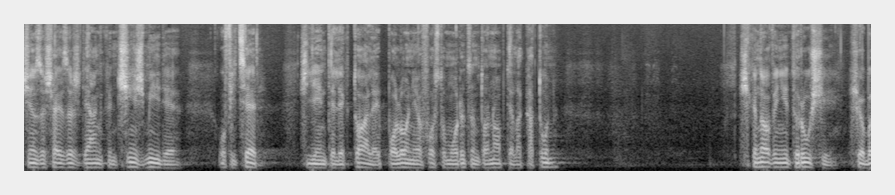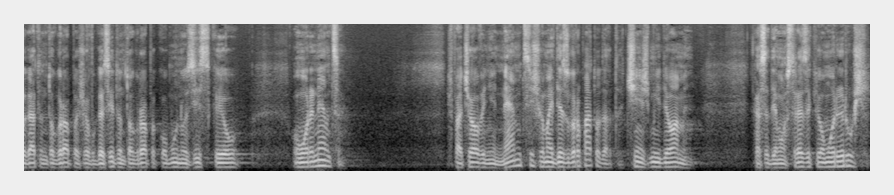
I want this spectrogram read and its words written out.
50-60 de ani, când 5.000 de ofițeri și de intelectuale ai Poloniei au fost omorâți într-o noapte la Catun, și când au venit rușii și au băgat într-o groapă și au găsit într-o groapă comună, au zis că eu omoră neamță. Și pe aceea au venit neamții și au mai dezgropat odată 5.000 de oameni ca să demonstreze că omoră rușii.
